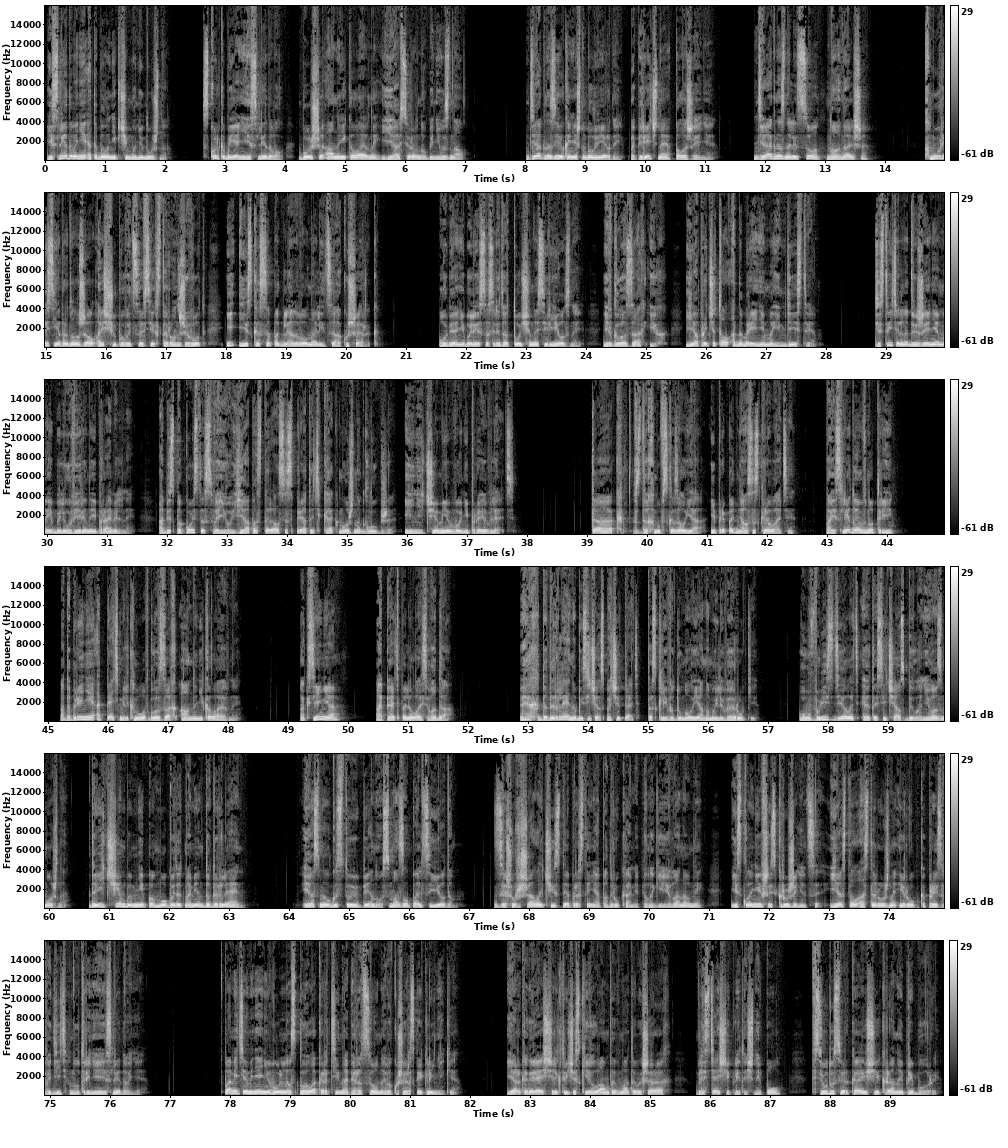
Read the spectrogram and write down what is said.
исследование это было ни к чему не нужно. Сколько бы я ни исследовал, больше Анны Николаевны я все равно бы не узнал. Диагноз ее, конечно, был верный – поперечное положение. Диагноз налицо, ну а дальше? Хмурясь, я продолжал ощупывать со всех сторон живот и искоса поглядывал на лица акушерок. Обе они были сосредоточенно серьезные, и в глазах их я прочитал одобрение моим действиям. Действительно, движения мои были уверены и правильны, а беспокойство свое я постарался спрятать как можно глубже и ничем его не проявлять. «Так», – вздохнув, сказал я и приподнялся с кровати. «Поисследуем внутри, Одобрение опять мелькнуло в глазах Анны Николаевны. «Аксинья!» Опять полилась вода. «Эх, да Дерляйна бы сейчас почитать», – тоскливо думал я, намыливая руки. Увы, сделать это сейчас было невозможно. Да и чем бы мне помог в этот момент Додерляйн? Я смыл густую пену, смазал пальцы йодом. Зашуршала чистая простыня под руками Пелагеи Ивановны, и, склонившись к круженице, я стал осторожно и робко производить внутреннее исследование. В памяти у меня невольно всплыла картина операционной в акушерской клинике. Ярко горящие электрические лампы в матовых шарах, блестящий плиточный пол, всюду сверкающие краны и приборы.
